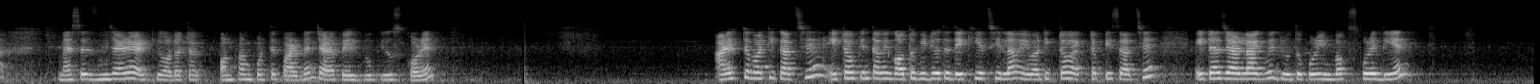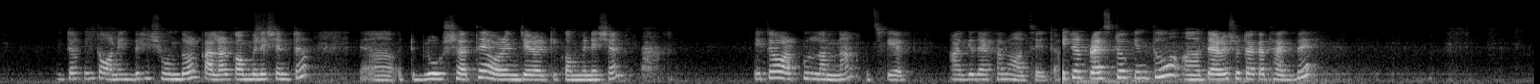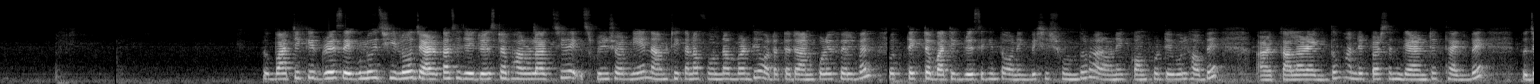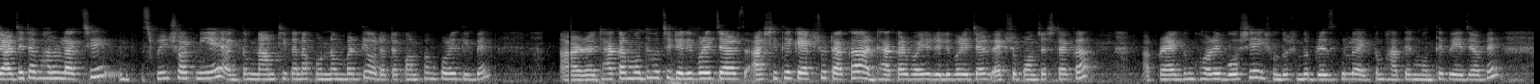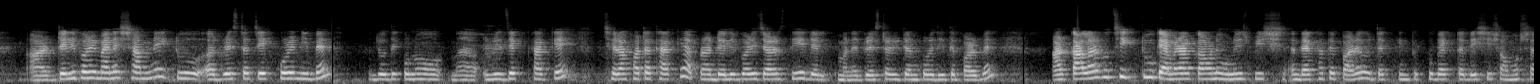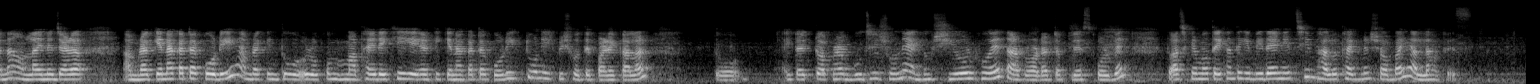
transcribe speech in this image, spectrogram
মেসেঞ্জারে আর কি অর্ডারটা কনফার্ম করতে পারবেন, যারা ফেসবুক ইউজ করেন। আরেকটা বাটিক আছে, এটাও কিন্তু আমি গত ভিডিওতে দেখিয়েছিলাম, এই বাটিকটাও একটা পিস আছে, এটা যার লাগবে দ্রুত করে ইনবক্স করে দিয়ে। এটাও কিন্তু অনেক বেশি সুন্দর কালার কম্বিনেশনটা একটু ব্লুর সাথে অরেঞ্জের আর কি কম্বিনেশন এটাও আর খুললাম না, আজকে আগে দেখানো আছে এটা। এটার প্রাইসটাও কিন্তু তেরোশো টাকা থাকবে। তো বাটিকের ড্রেস এগুলোই ছিল। যার কাছে যে ড্রেসটা ভালো লাগছে স্ক্রিনশট নিয়ে, নাম, ঠিকানা ফোন নাম্বার দিয়ে অর্ডারটা ডান করে ফেলবেন। প্রত্যেকটা বাটিক ড্রেসে কিন্তু অনেক বেশি সুন্দর আর অনেক কমফোর্টেবল হবে আর কালার একদম হান্ড্রেড পার্সেন্ট গ্যারান্টেড থাকবে। তো যার যেটা ভালো লাগছে স্ক্রিনশট নিয়ে একদম নাম, ঠিকানা ফোন নাম্বার দিয়ে অর্ডারটা কনফার্ম করে দিবেন। আর ঢাকার মধ্যে হচ্ছে ডেলিভারি চার্জ আশি থেকে একশো টাকা আর ঢাকার বাইরে ডেলিভারি চার্জ একশো পঞ্চাশ টাকা। আপনারা একদম ঘরে বসে এই সুন্দর সুন্দর ড্রেসগুলো একদম হাতের মধ্যে পেয়ে যাবেন। আর ডেলিভারি ম্যানের সামনে একটু ড্রেসটা চেক করে নেবেন। যদি কোনো রিজেক্ট থাকে ছেঁড়া ফাটা থাকে, আপনারা ডেলিভারি চার্জ দিয়ে মানে ড্রেসটা রিটার্ন করে দিতে পারবেন। আর কালার হচ্ছে একটু ক্যামেরার কারণে উনিশ বিশ দেখাতে পারে ওটা কিন্তু খুব একটা বেশি সমস্যা না। অনলাইনে যারা আমরা কেনাকাটা করি, আমরা কিন্তু ওরকম মাথায় রেখেই আর কি কেনাকাটা করি, একটু উনিশ বিশ হতে পারে কালার তো এটা একটু আপনারা বুঝে শুনে একদম শিওর হয়ে তারপর অর্ডারটা প্লেস করবেন। তো আজকের মতো এখান থেকে বিদায় নিচ্ছি। ভালো থাকবেন সবাই। আল্লাহ হাফেজ।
